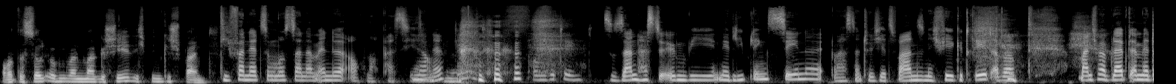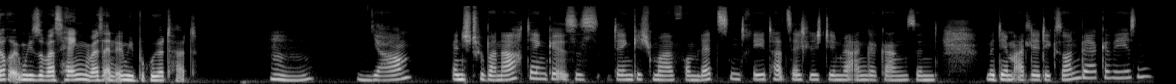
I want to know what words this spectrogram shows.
Aber das soll irgendwann mal geschehen. Ich bin gespannt. Die Vernetzung muss dann am Ende auch noch passieren, ja, ne? Ja. Unbedingt. Susanne, hast du irgendwie eine Lieblingsszene? Du hast natürlich jetzt wahnsinnig viel gedreht, aber manchmal bleibt einem ja doch irgendwie sowas hängen, weil es einen irgendwie berührt hat. Hm. Ja, wenn ich drüber nachdenke, ist es, denke ich mal, vom letzten Dreh tatsächlich, den wir angegangen sind, mit dem Athletik Sonnenberg gewesen.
